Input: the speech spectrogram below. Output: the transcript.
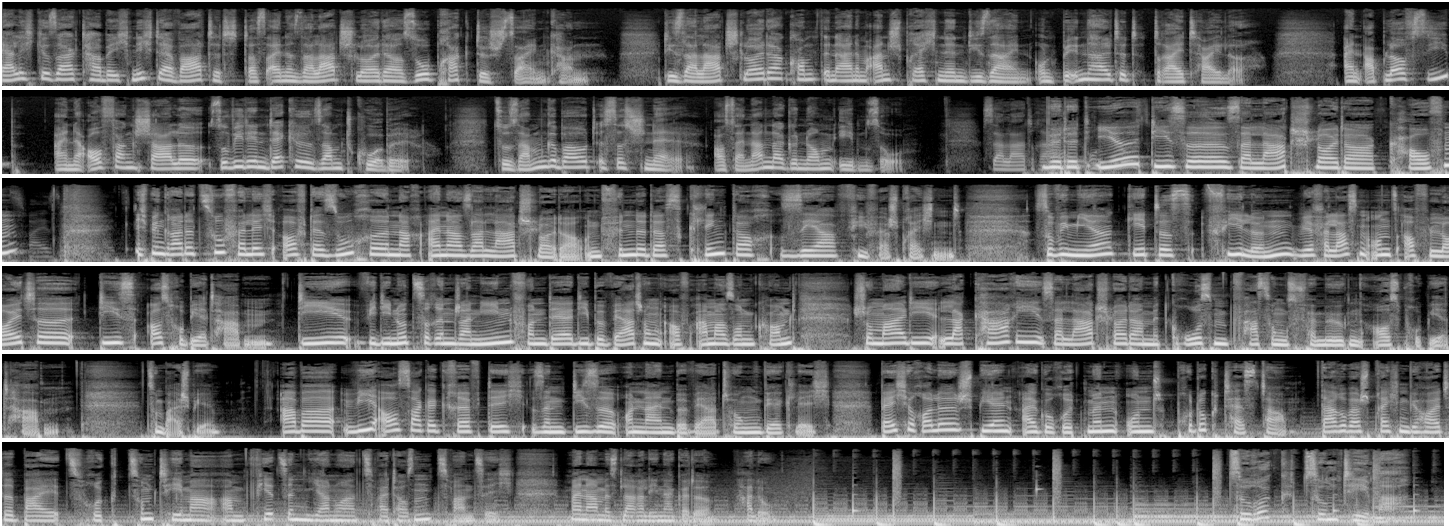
Ehrlich gesagt habe ich nicht erwartet, dass eine Salatschleuder so praktisch sein kann. Die Salatschleuder kommt in einem ansprechenden Design und beinhaltet drei Teile. Ein Ablaufsieb, eine Auffangschale sowie den Deckel samt Kurbel. Zusammengebaut ist es schnell, auseinandergenommen ebenso. Würdet ihr diese Salatschleuder kaufen? Ich bin gerade zufällig auf der Suche nach einer Salatschleuder und finde, das klingt doch sehr vielversprechend. So wie mir geht es vielen. Wir verlassen uns auf Leute, die es ausprobiert haben. Die, wie die Nutzerin Janine, von der die Bewertung auf Amazon kommt, schon mal die Lakari Salatschleuder mit großem Fassungsvermögen ausprobiert haben. Zum Beispiel aber wie aussagekräftig sind diese Online-Bewertungen wirklich? Welche Rolle spielen Algorithmen und Produkttester? Darüber sprechen wir heute bei Zurück zum Thema am 14. Januar 2020. Mein Name ist Lara-Lena Götte. Hallo. Zurück zum Thema.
